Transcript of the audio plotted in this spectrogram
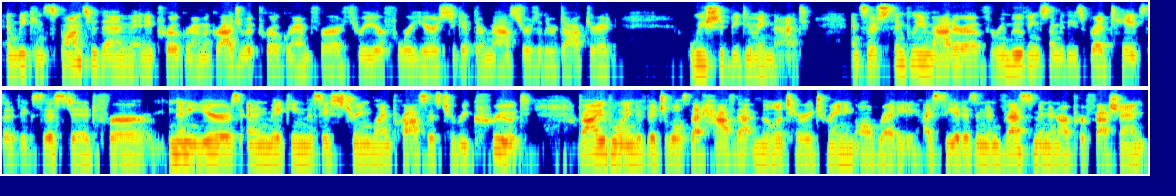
and we can sponsor them in a program, a graduate program for three or four years to get their master's or their doctorate, we should be doing that. And so it's simply a matter of removing some of these red tapes that have existed for many years and making this a streamlined process to recruit valuable individuals that have that military training already. I see it as an investment in our profession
